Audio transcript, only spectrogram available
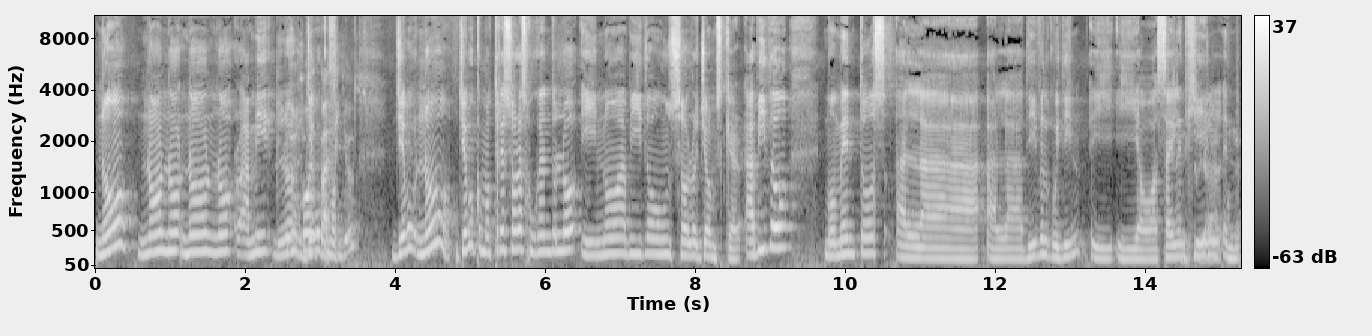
no, no, no, no, no. A mí ¿Es lo un juego de llevo como? Llevo, no, llevo como tres horas jugándolo y no ha habido un solo jumpscare. Ha habido momentos a la, a la Devil Within y, y- o a Silent Hill en,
